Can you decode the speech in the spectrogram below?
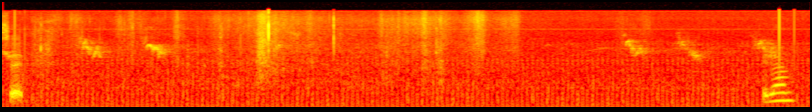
Sit. Get him.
